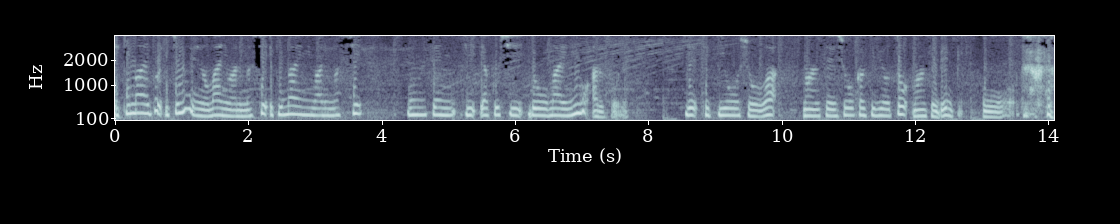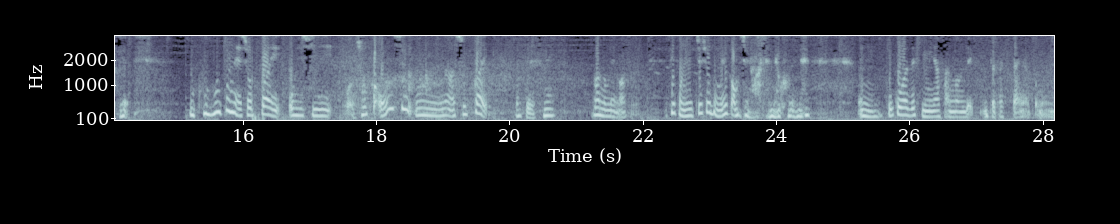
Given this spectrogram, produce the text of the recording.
駅前と一の湯の前にもありますし、駅前にもありますし、温泉寺薬師堂前にもあるそうです。で、適応症は慢性消化器病と慢性便秘。おー、ということで。ほんとね、しょっぱい、美味しい、しょっぱい、美味しい、うん、しょっぱいやつですね。が飲めます。結構熱中症でもいいかもしれませんね、これね。うん、ここはぜひ皆さん飲んでいただきたいなと思いま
